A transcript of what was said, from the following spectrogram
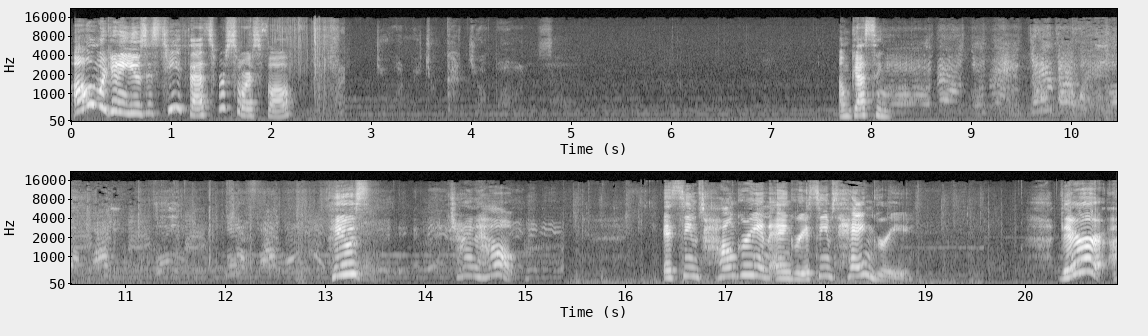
Oh, we're gonna use his teeth. That's resourceful. I'm guessing. He was trying to help. It seems hungry and angry. It seems hangry. They're...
